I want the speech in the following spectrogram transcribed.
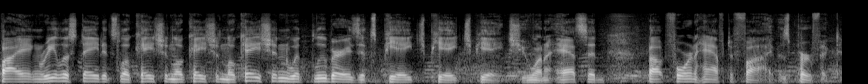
buying real estate it's location location location with blueberries it's pH pH pH you want an acid about four and a half to five is perfect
